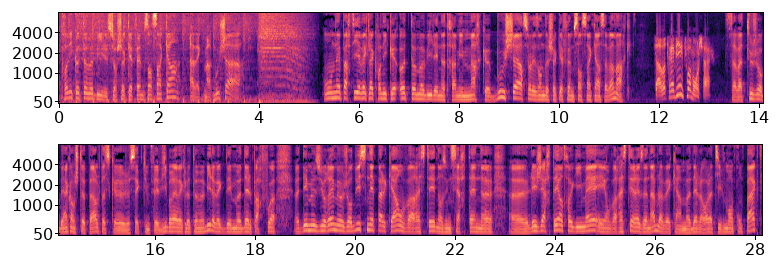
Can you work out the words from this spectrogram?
chronique automobile sur Choc FM 105.1 avec Marc Bouchard. On est parti avec la chronique automobile et notre ami Marc Bouchard sur les ondes de Choc FM 105.1. Ça va Marc? Ça va très bien toi mon cher? Ça va toujours bien quand je te parle parce que je sais que tu me fais vibrer avec l'automobile, avec des modèles parfois euh, démesurés, mais aujourd'hui ce n'est pas le cas. On va rester dans une certaine euh, euh, légèreté entre guillemets et on va rester raisonnable avec un modèle relativement compact,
